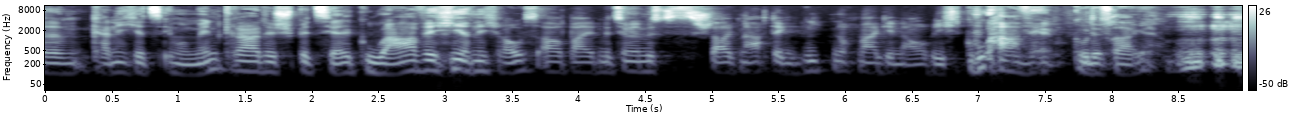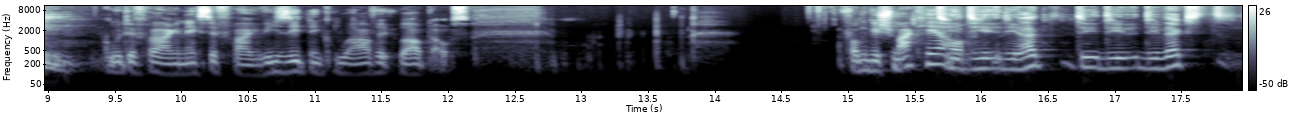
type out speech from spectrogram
ähm, kann ich jetzt im Moment gerade speziell Guave hier nicht rausarbeiten, beziehungsweise müsste ich stark nachdenken, wie nochmal genau riecht Guave. Gute Frage. Gute Frage. Nächste Frage. Wie sieht eine Guave überhaupt aus? Vom Geschmack her Die, auch die, die hat, die, die, die wächst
